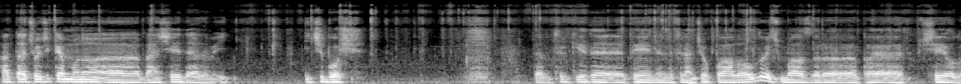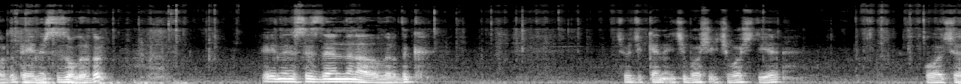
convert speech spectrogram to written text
Hatta çocukken bunu e, ben şey derdim. içi boş. Tabii Türkiye'de e, peynirli falan çok pahalı olduğu için bazıları e, şey olurdu, peynirsiz olurdu. Peynirsizlerinden alırdık. Çocukken içi boş, içi boş diye. Boğaça,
